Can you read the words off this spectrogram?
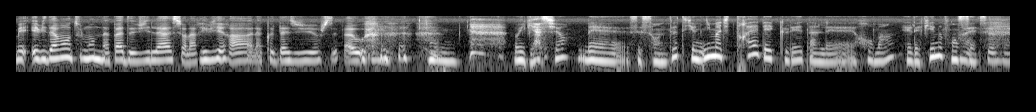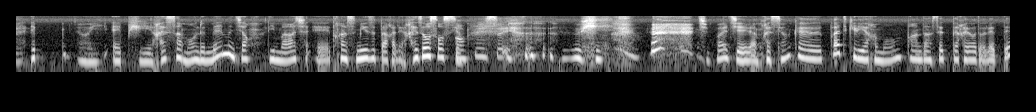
Mais évidemment, tout le monde n'a pas de villa sur la Riviera, la Côte d'Azur, je sais pas où. Oui, bien sûr, mais c'est sans doute une image très véhiculée dans les romans et les films français. Ouais, c'est vrai. Et, oui, et puis récemment, le même genre d'image est transmise par les réseaux sociaux. En plus, oui. Oui. tu vois, j'ai l'impression que particulièrement pendant cette période de l'été,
